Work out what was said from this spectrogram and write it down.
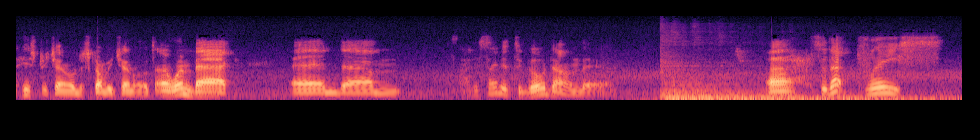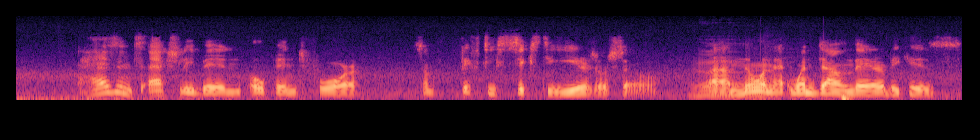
History Channel, Discovery Channel? I went back and um, I decided to go down there. Uh, so that place hasn't actually been opened for some 50, 60 years or so. Ooh. Um, no one went down there because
